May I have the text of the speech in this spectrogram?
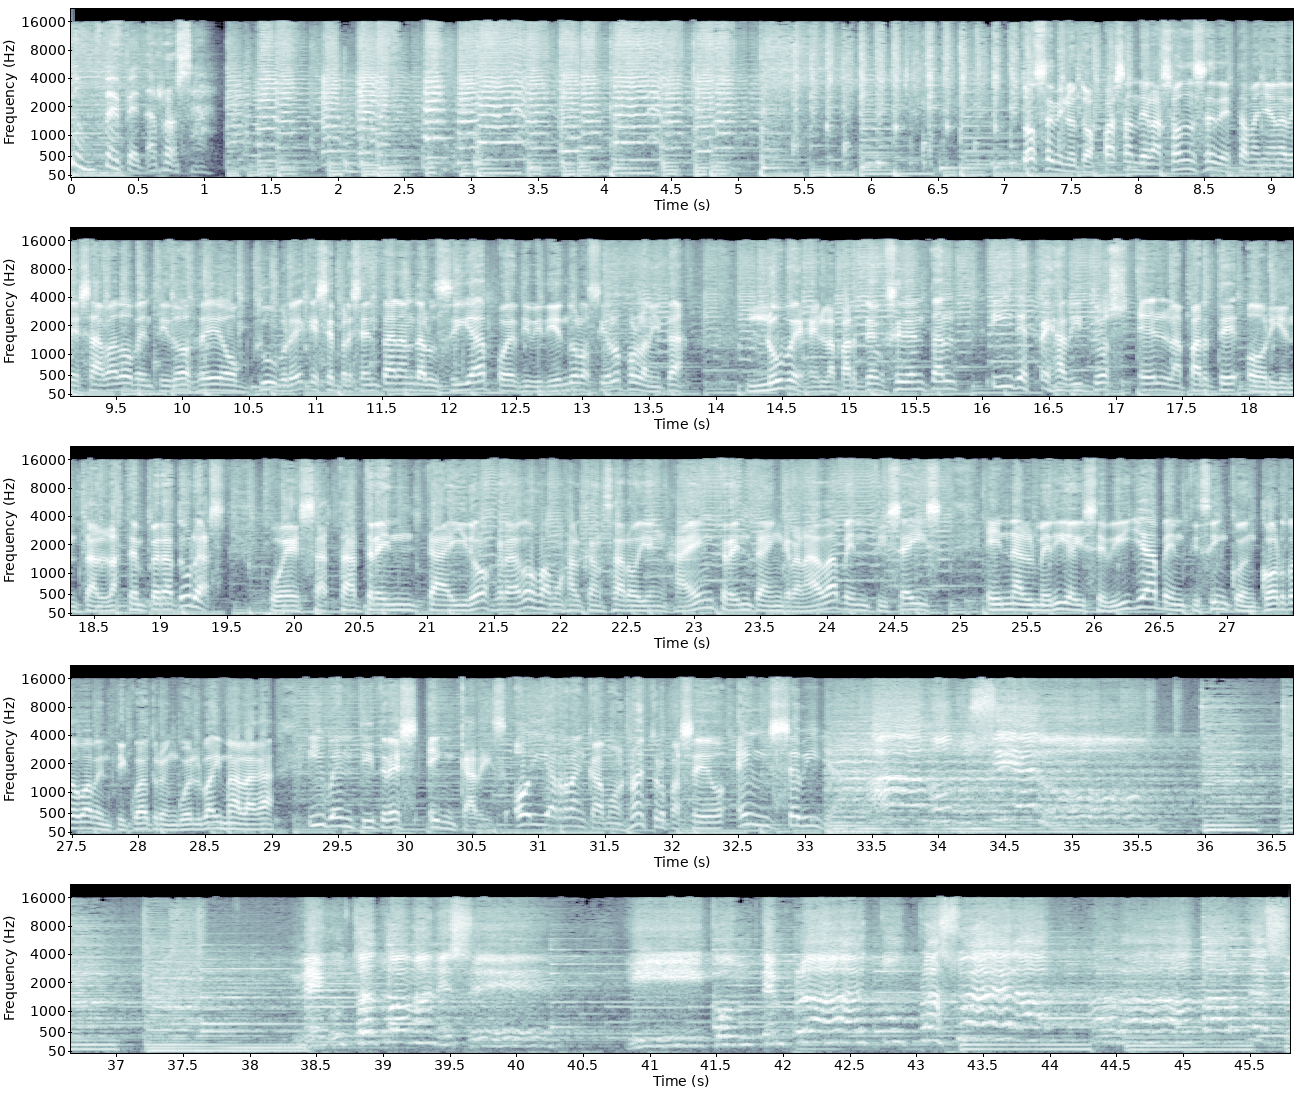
con Pepe da Rosa. 12 minutos pasan de las 11 de esta mañana de sábado 22 de octubre que se presenta en Andalucía pues dividiendo los cielos por la mitad. Nubes en la parte occidental y despejaditos en la parte oriental. Las temperaturas, pues hasta 32 grados vamos a alcanzar hoy en Jaén, 30 en Granada, 26 en Almería y Sevilla, 25 en Córdoba, 24 en Huelva y Málaga y 23 en Cádiz. Hoy arrancamos nuestro paseo en Sevilla. Amo tu cielo, me gusta tu amanecer y contemplar tu plazuela al atardecer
